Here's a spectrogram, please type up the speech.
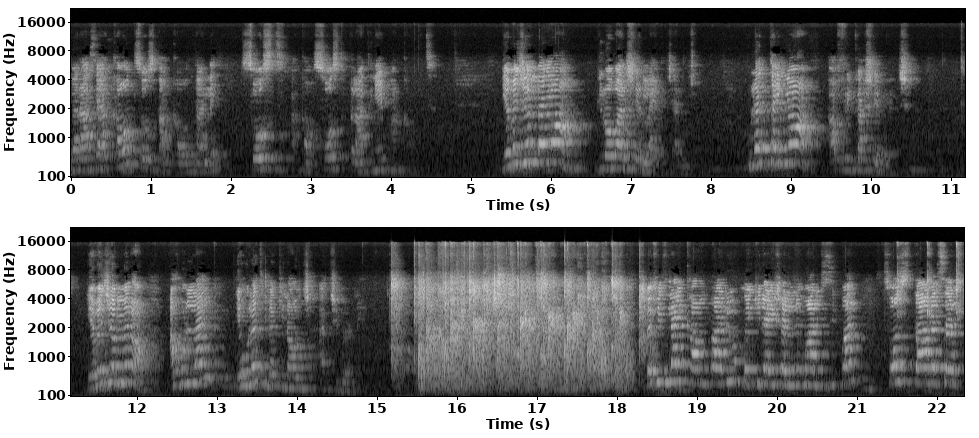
በራሴ account ሶስት account አለኝ። ሶስት account ሶስት ፕላቲኒየም የመጀመሪያዋ global share ላይ ነች ሁለተኛዋ Africa share ነች። የመጀመሪያዋ አሁን ላይ የሁለት መኪናዎች achiever ነው። በፊት ላይ company ው መኪና ይሸልማል ሲባል ሶስት አመት ሰርቼ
